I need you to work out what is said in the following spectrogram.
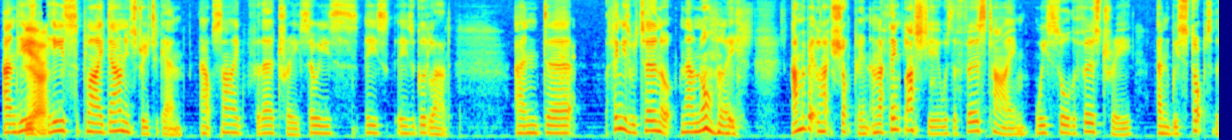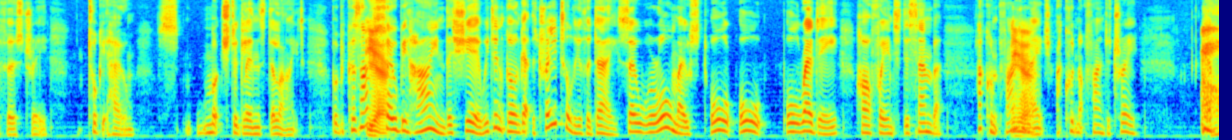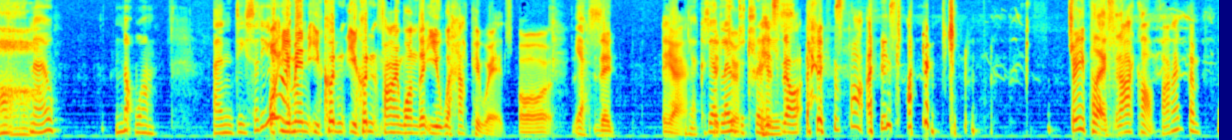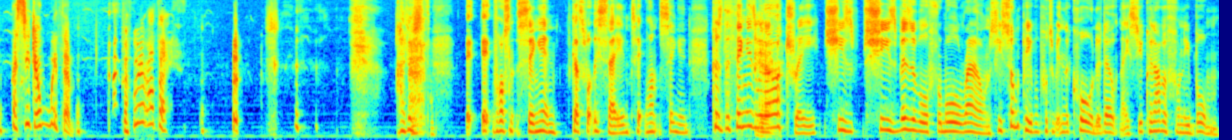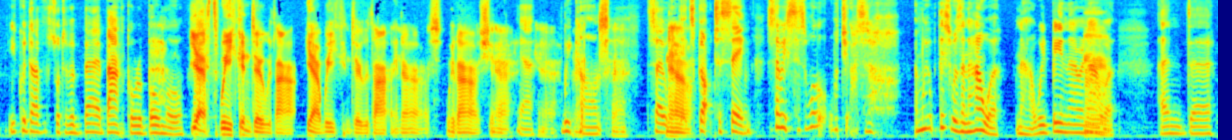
and he's Yeah. he's supplied Downing Street again outside for their tree. So he's he's he's a good lad. And uh, the thing is, we turn up now. Normally, I'm a bit like shopping, and I think last year was the first time we saw the first tree, and we stopped to the first tree, took it home, much to Glyn's delight. But because I'm Yeah. so behind this year, we didn't go and get the tree till the other day, so we're almost all all already halfway into December. I couldn't find Yeah. an H. I could not find a tree. No, not one. And he said, you What all you mean? You couldn't you couldn't find one that you were happy with, or Yes. they? Yeah. yeah, because he had loads of trees. It's not. It's not. It's like a tree place, and I can't find them. What's he done with them? Where are they? I just, it, it wasn't singing. That's what they say, it? Wasn't singing. Because the thing is with Yeah. our tree, she's she's visible from all round. See, some people put them in the corner, don't they? So you could have a funny bum. You could have sort of a bare back or a bum or Yes, we can do that. Yeah, we can do that in ours. With ours, yeah. Yeah, yeah. we can't. uh, so No. it's got to sing. So he says, "Well, what?" Do you, I said, oh. and we, this was an hour now. We'd been there an Mm. hour, and uh,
